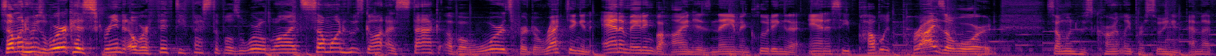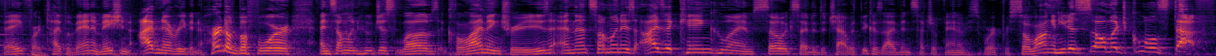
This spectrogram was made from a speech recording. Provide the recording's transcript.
someone whose work has screened at over 50 festivals worldwide, someone who's got a stack of awards for directing and animating behind his name, including the Annecy Public Prize Award someone who's currently pursuing an MFA for a type of animation I've never even heard of before, and someone who just loves climbing trees. And that someone is Isaac King, who I am so excited to chat with because I've been such a fan of his work for so long, and he does so much cool stuff.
